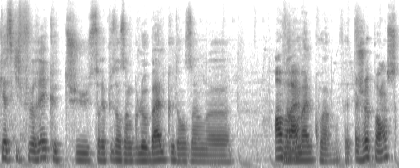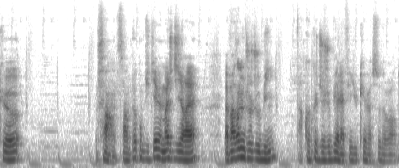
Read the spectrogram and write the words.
qu'est-ce qui ferait que tu serais plus dans un global que dans un euh, en vrai normal, quoi, en fait. je pense que enfin c'est un peu compliqué mais moi je dirais bah, par exemple Jujubee enfin quoique Jujubee elle a fait UK versus The World.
